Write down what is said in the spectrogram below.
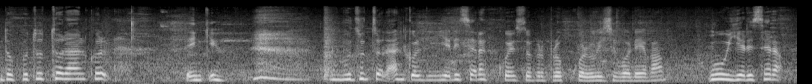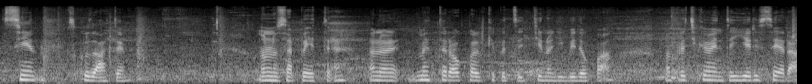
dopo tutto l'alcol thank you. Dopo tutto l'alcol di ieri sera questo è proprio quello che ci voleva. Uh ieri sera sì scusate. Non lo sapete. Allora metterò qualche pezzettino di video qua. Ma praticamente ieri sera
